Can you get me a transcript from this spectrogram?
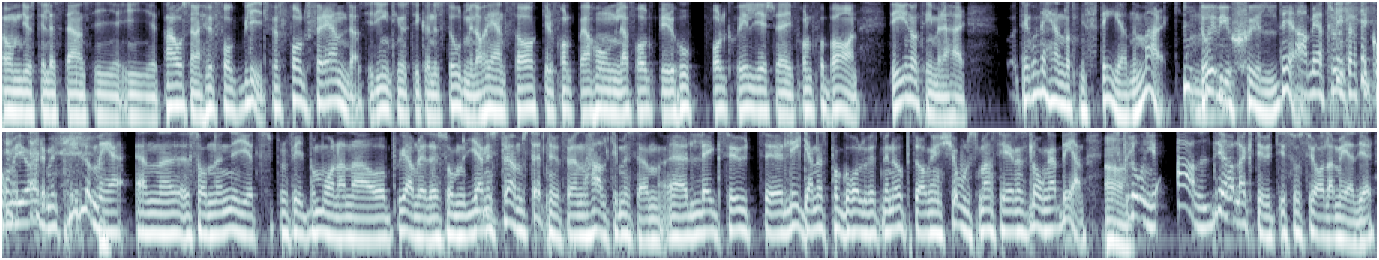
om just i Let's Dance i, i pauserna, hur folk blir. För folk förändras ju, det är ingenting att sticka under stol med. Det har hänt saker, folk börjar hångla, folk blir ihop, folk skiljer sig, folk får barn. Det är ju någonting med det här. Tänk om det händer något med Stenmark. Då är vi ju skyldiga. Ja, men jag tror inte att det kommer göra det. Men till och med en eh, sån nyhetsprofil på morgnarna och programledare som Jenny Strömstedt nu för en halvtimme sedan eh, läggs ut eh, liggandes på golvet med en uppdragen kjol så man ser hennes långa ben. Det Ja. skulle hon ju aldrig ha lagt ut i sociala medier.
